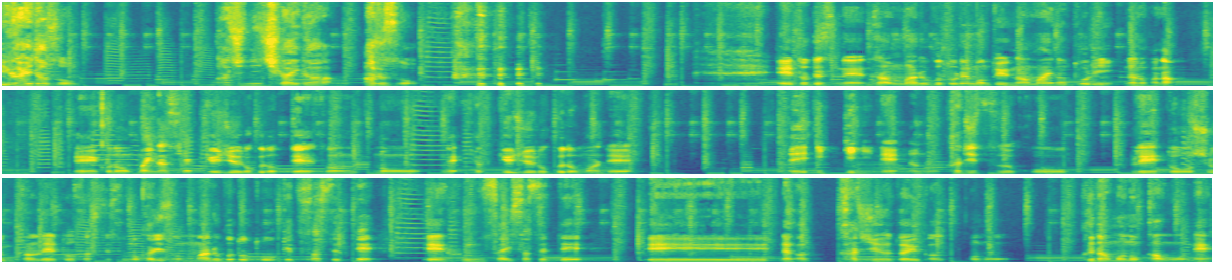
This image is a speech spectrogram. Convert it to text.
意外だぞ。味に違いがあるぞ。えっとですね、ザ・丸ごとレモンという名前の通りなのかな？えーこのマイナス196度って、そのね、196度まで、えー一気にね、あの果実をこう、冷凍、瞬間冷凍させて、その果実を丸ごと凍結させて、えー粉砕させて、えーなんか果汁というか、この果物感をね、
